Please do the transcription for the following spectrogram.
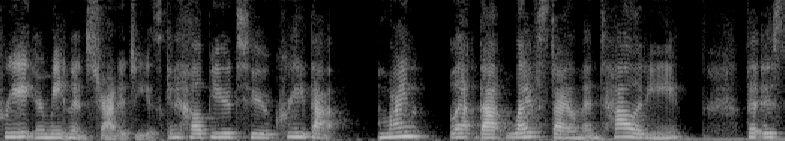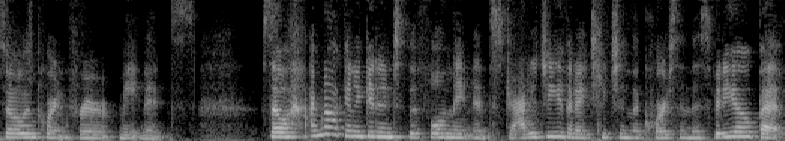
create your maintenance strategy. It's going to help you to create that mind that lifestyle mentality that is so important for maintenance. So, I'm not going to get into the full maintenance strategy that I teach in the course in this video, but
